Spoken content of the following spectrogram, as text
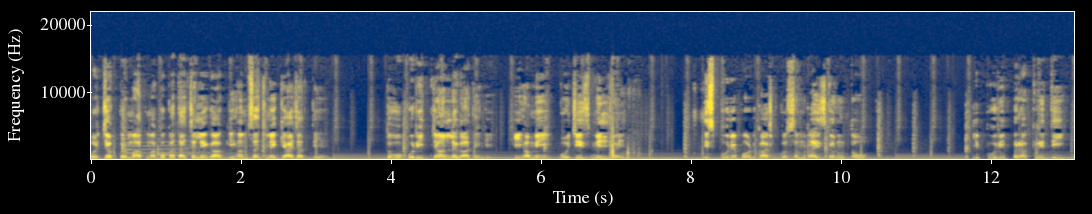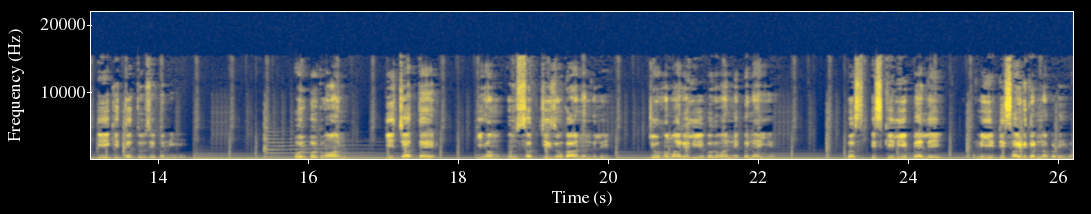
और जब परमात्मा को पता चलेगा कि हम सच में क्या चाहते हैं तो वो पूरी जान लगा देंगे कि हमें वो चीज़ मिल जाए। इस पूरे पॉडकास्ट को समराइज करूँ तो ये पूरी प्रकृति एक ही तत्व से बनी है। और भगवान ये चाहता है कि हम उन सब चीज़ों का आनंद लें जो हमारे लिए भगवान ने बनाई है। बस इसके लिए पहले हमें ये डिसाइड करना पड़ेगा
